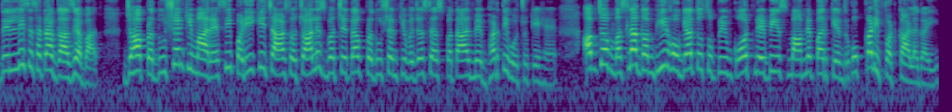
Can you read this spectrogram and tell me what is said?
दिल्ली से सटा गाजियाबाद, जहाँ प्रदूषण की मार ऐसी पड़ी कि 440 बच्चे तक प्रदूषण की वजह से अस्पताल में भर्ती हो चुके हैं। अब जब मसला गंभीर हो गया तो सुप्रीम कोर्ट ने भी इस मामले पर केंद्र को कड़ी फटकार लगाई।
